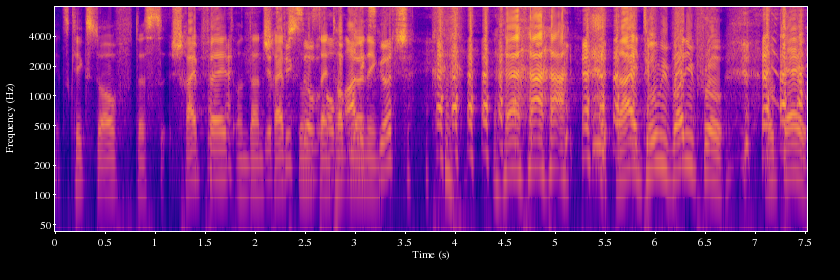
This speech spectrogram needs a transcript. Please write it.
Jetzt klickst du auf das Schreibfeld und dann Jetzt schreibst du uns dein Top-Learning. Nein, Tobi Body Pro. Okay,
